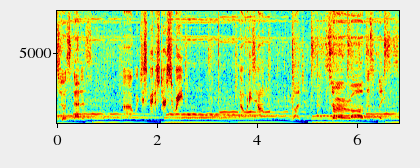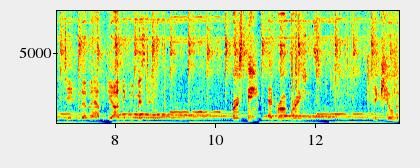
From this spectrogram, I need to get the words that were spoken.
What's your status? Uh, we just finished our sweep. Nobody's home. Roger. Sir, uh, this place is dead. Whatever happened here, I think we missed it. First team, head for operations. They killed him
